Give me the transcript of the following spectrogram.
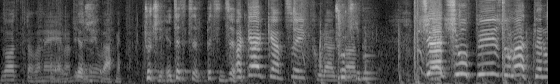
Gotovo, nema, Još. bismillah. Rahmet. Čučni, c, c, c, pecin c. A kakav cikurac, Čučni, ba? bu... Čeću pizu maternu!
